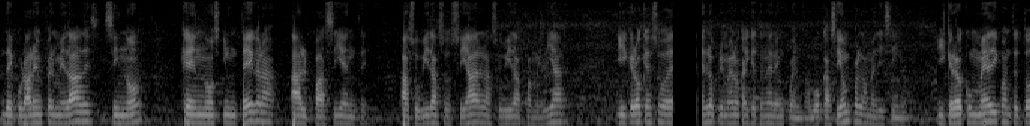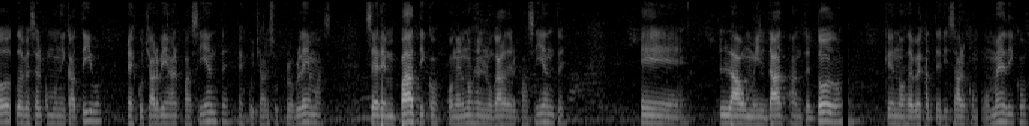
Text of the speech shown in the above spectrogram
de curar enfermedades, sino que nos integra al paciente, a su vida social, a su vida familiar y creo que eso es, lo primero que hay que tener en cuenta, vocación por la medicina. Y creo que un médico ante todo debe ser comunicativo, escuchar bien al paciente, escuchar sus problemas, ser empático, ponernos en lugar del paciente, eh, la humildad ante todo, que nos debe caracterizar como médicos.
